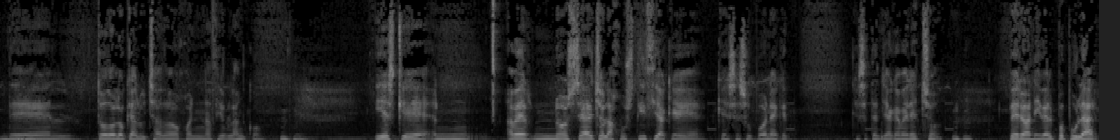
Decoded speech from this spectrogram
de todo lo que ha luchado Juan Ignacio Blanco. Y es que, mm, a ver, no se ha hecho la justicia que, se supone que, se tendría que haber hecho, pero a nivel popular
